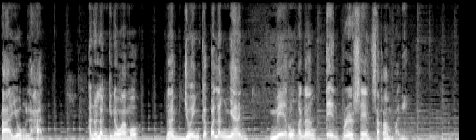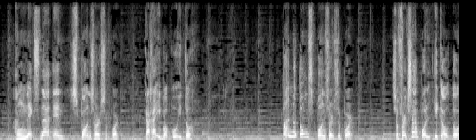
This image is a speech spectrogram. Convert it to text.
tayong lahat. Ano lang ginawa mo? Nag-join ka pa lang niyan. Meron ka ng 10% sa company. Ang next natin, sponsor support. Kakaiba po ito. Paano tong sponsor support? So for example, ikaw to.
